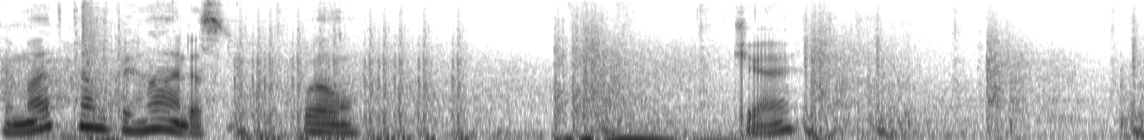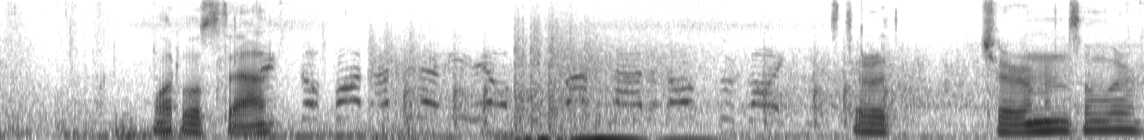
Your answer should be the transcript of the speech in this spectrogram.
They might come behind us. Well. Okay. What was that? Is there a German somewhere?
